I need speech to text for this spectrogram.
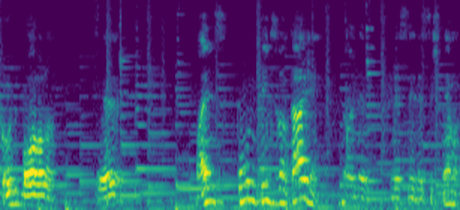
Show de bola, é, mas tem, tem desvantagem nesse, nesse sistema?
